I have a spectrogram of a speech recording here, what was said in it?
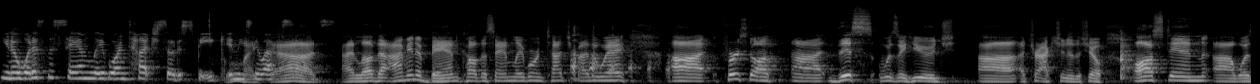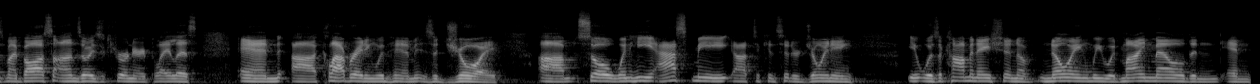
You know, what is the Sam Laybourne touch, so to speak, in oh these new God. episodes? I love that. I'm in a band called the Sam Laybourne Touch, by the way. uh, first off, uh, this was a huge uh, attraction of the show. Austin uh, was my boss on Zoe's Extraordinary Playlist, and uh, collaborating with him is a joy. Um, so when he asked me uh, to consider joining, it was a combination of knowing we would mind meld and and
